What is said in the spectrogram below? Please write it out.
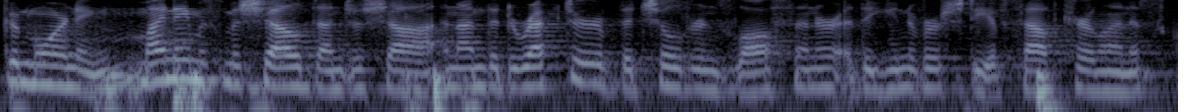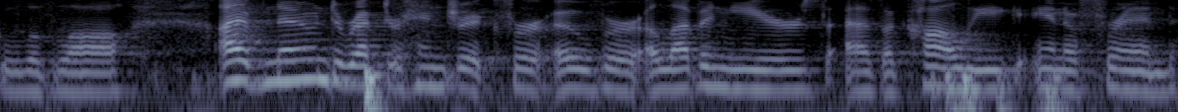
Good morning. My name is Michelle Dunjashaw, and I'm the director of the Children's Law Center at the University of South Carolina School of Law. I have known Director Hendrick for over 11 years as a colleague and a friend,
